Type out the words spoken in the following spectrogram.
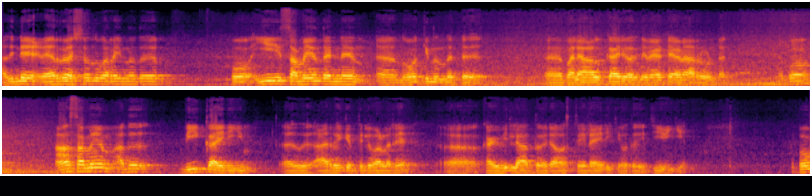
അതിന്റെ വേറൊരു വശം എന്ന് പറയുന്നത് ഇപ്പോൾ ഈ സമയം തന്നെ നോക്കി നിന്നിട്ട് പല ആൾക്കാരും അതിനെ വേട്ടയാടാറുമുണ്ട്. അപ്പോൾ ആ സമയം അത് വീക്കായിരിക്കും. അത് ആരോഗ്യത്തിൽ വളരെ കഴിവില്ലാത്ത ഒരവസ്ഥയിലായിരിക്കും അത് ജീവിക്കുക. അപ്പോൾ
